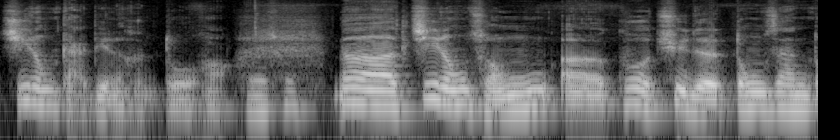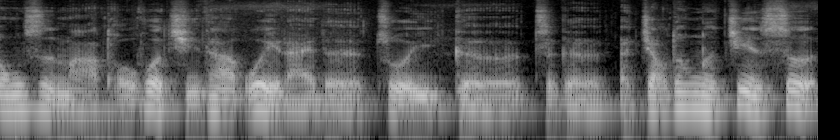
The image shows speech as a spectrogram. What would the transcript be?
基隆改变了很多哈，没错。那基隆从呃过去的东山东势码头或其他未来的做一个这个交通的建设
